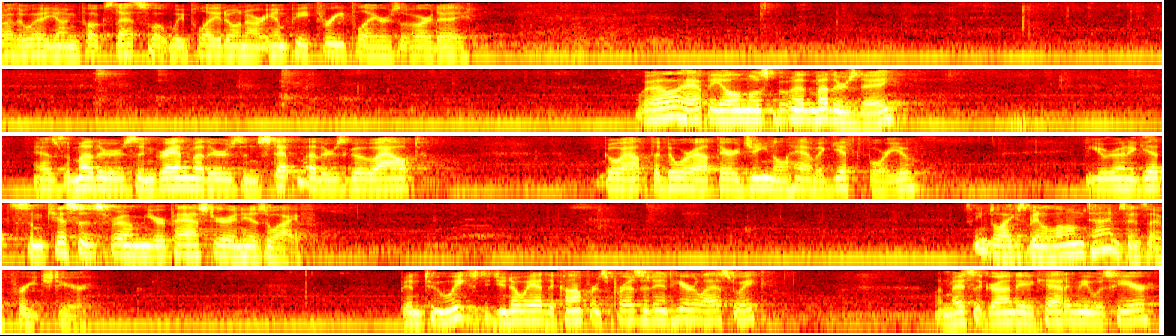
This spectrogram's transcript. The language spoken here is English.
By the way, young folks, that's what we played on our MP3 players of our day. Well, happy almost uh, Mother's Day. As the mothers and grandmothers and stepmothers go out, go out the door out there, Jean will have a gift for you. You're going to get some kisses from your pastor and his wife. Seems like it's been a long time since I've preached here. Been two weeks. Did you know we had the conference president here last week? When Mesa Grande Academy was here,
